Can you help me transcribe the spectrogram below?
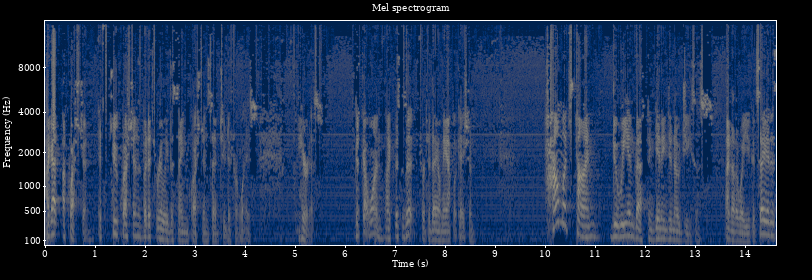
I got a question. It's two questions, but it's really the same question said two different ways. Here it is. Just got one. Like, this is it for today on the application. How much time do we invest in getting to know Jesus? Another way you could say it is,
